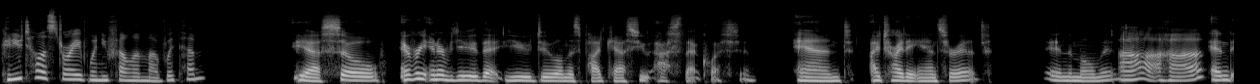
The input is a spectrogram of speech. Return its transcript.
can you tell a story of when you fell in love with Him? Yeah. So every interview that you do on this podcast, you ask that question. And I try to answer it in the moment. Uh huh. And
